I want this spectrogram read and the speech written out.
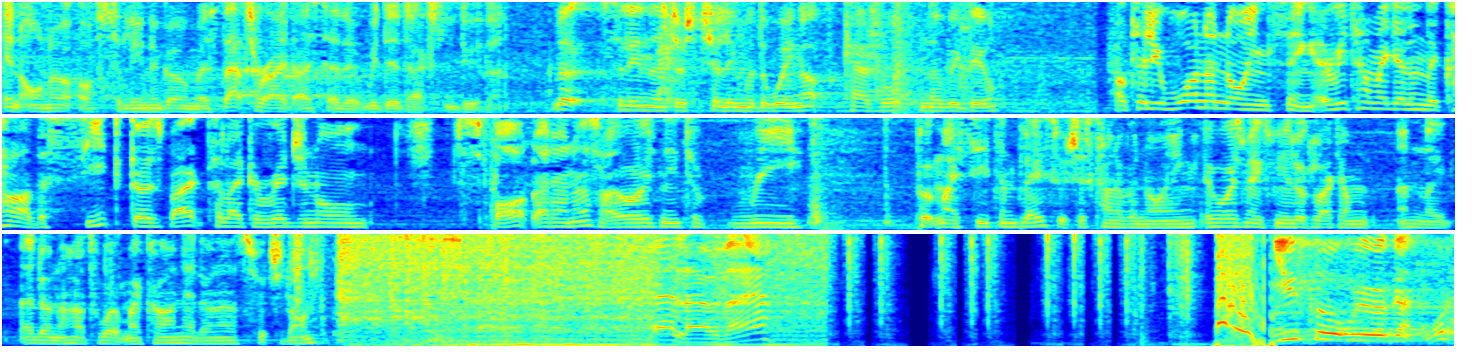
in honor of Selena Gomez. That's right, I said it. We did actually do that. Look, Selena's just chilling with the wing up, casual, no big deal. I'll tell you one annoying thing. Every time I get in the car, the seat goes back to like original spot. I don't know, so I always need to re put my seat in place, which is kind of annoying. It always makes me look like I'm I'm like I don't know how to work my car and I don't know how to switch it on. Hello there. You thought we were going. What?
